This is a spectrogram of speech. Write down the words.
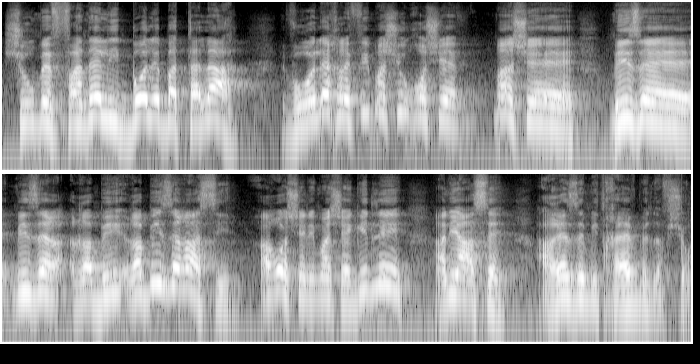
שהוא מפנה ליבו לבטלה. והוא הולך לפי מה שהוא חושב. מה ש... מי זה, מי זה רבי? רבי זה רסי. הראש שלי, מה שיגיד לי, אני אעשה. הרי זה מתחייב בנפשו.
